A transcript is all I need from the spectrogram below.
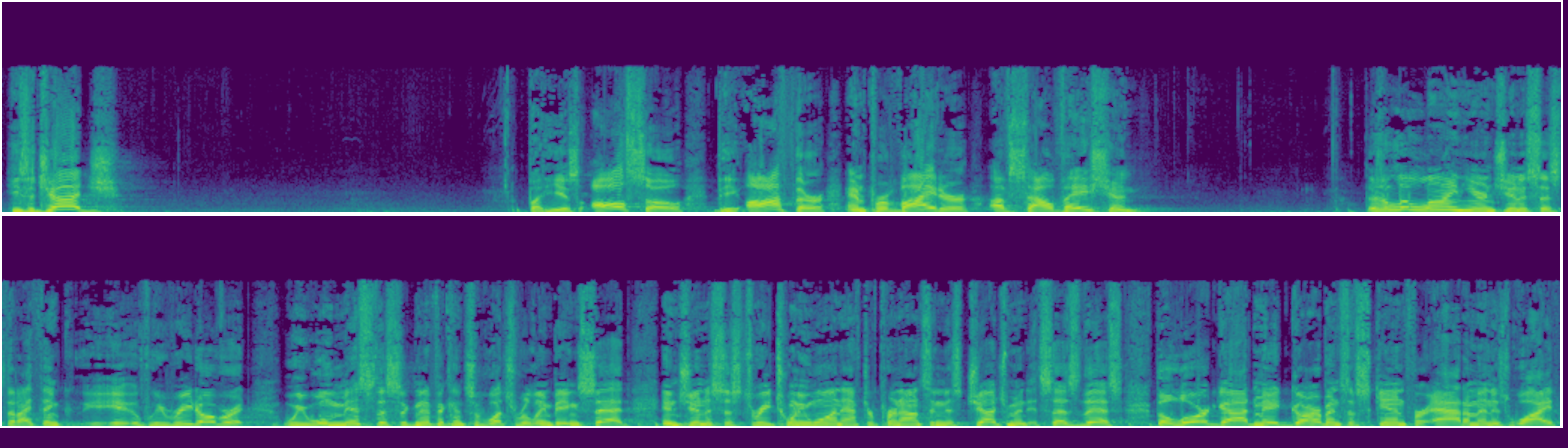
He's a judge but he is also the author and provider of salvation. There's a little line here in Genesis that I think if we read over it, we will miss the significance of what's really being said. In Genesis 3:21 after pronouncing this judgment, it says this, "The Lord God made garments of skin for Adam and his wife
